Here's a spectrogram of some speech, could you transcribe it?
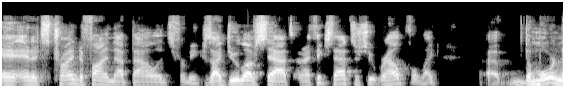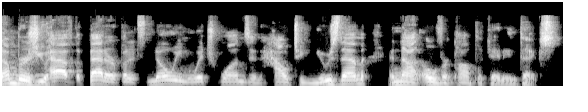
And, and it's trying to find that balance for me because I do love stats and I think stats are super helpful. Like uh, the more numbers you have, the better, but it's knowing which ones and how to use them and not overcomplicating things.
